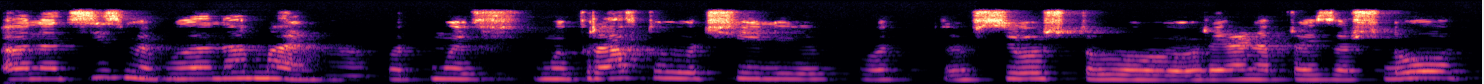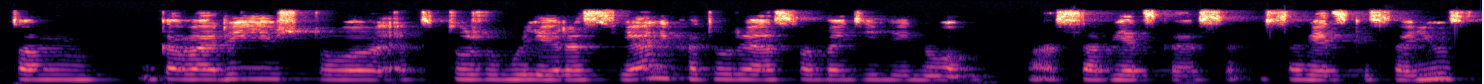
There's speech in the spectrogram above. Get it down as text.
о нацизме была нормальная. Вот мы, мы правду учили, вот все, что реально произошло, там говорили, что это тоже были россияне, которые освободили ну, Советское, Советский Союз.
